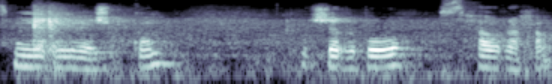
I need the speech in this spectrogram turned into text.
نتمنى انه يعجبكم. وتجربوه بالصحه والراحه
